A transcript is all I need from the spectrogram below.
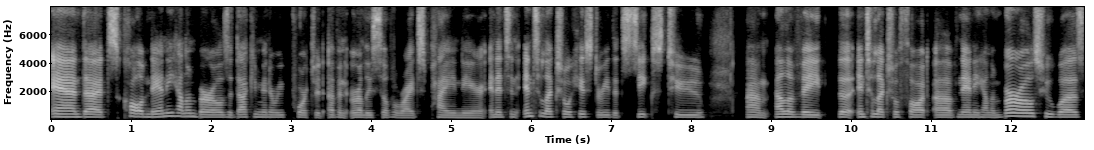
And uh, it's called Nannie Helen Burroughs, a documentary portrait of an early civil rights pioneer. And it's an intellectual history that seeks to um, elevate the intellectual thought of Nannie Helen Burroughs, who was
